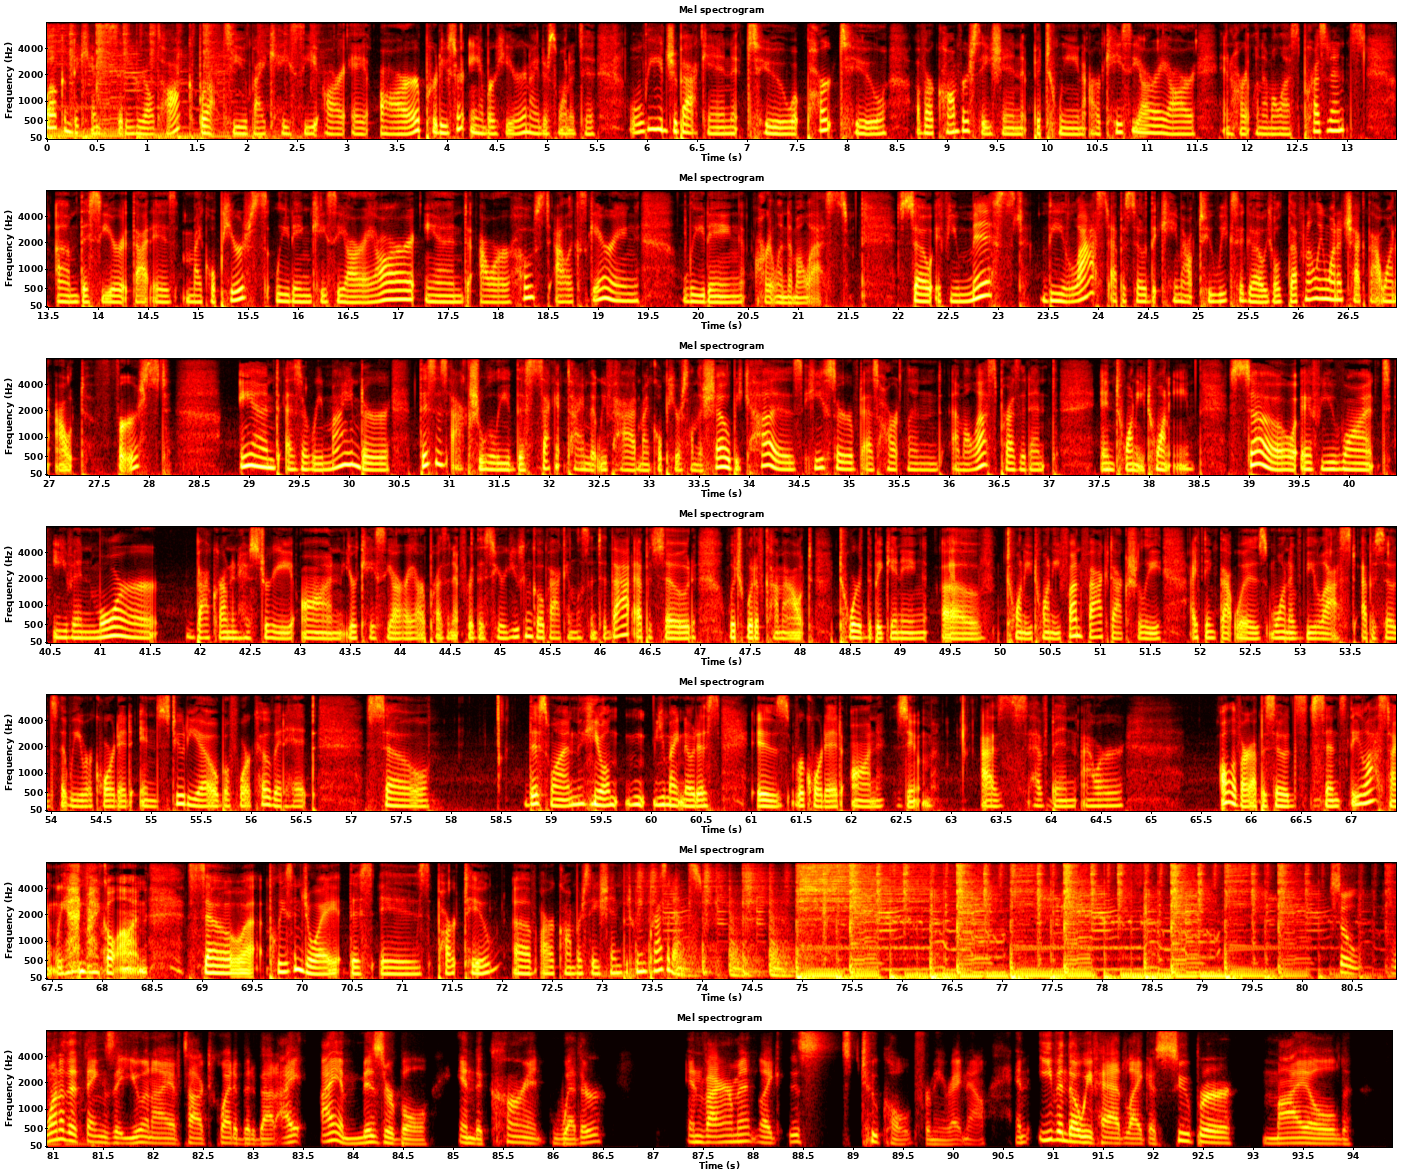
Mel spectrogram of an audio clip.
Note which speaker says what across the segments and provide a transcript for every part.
Speaker 1: Welcome to Kansas City Real Talk, brought to you by KCRAR. Producer Amber here, and I just wanted to lead you back in to part two of our conversation between our KCRAR and Heartland MLS presidents. Um, this year, that is Michael Pierce leading KCRAR and our host, Alex Goering, leading Heartland MLS. So, if you missed the last episode that came out two weeks ago, you'll definitely want to check that one out first. And as a reminder, this is actually the second time that we've had Michael Pierce on the show because he served as Heartland MLS president in 2020. So if you want even more background and history on your KCRAR president for this year, you can go back and listen to that episode, which would have come out toward the beginning of 2020. Fun fact, actually, I think that was one of the last episodes that we recorded in studio before COVID hit. So this one, you'll you might notice is recorded on Zoom, as have been our all of our episodes since the last time we had Michael on. So uh, please enjoy. This is part 2 of our conversation between presidents.
Speaker 2: So one of the things that you and I have talked quite a bit about, I I am miserable in the current weather environment. Like this is too cold for me right now. And even though we've had like a super mild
